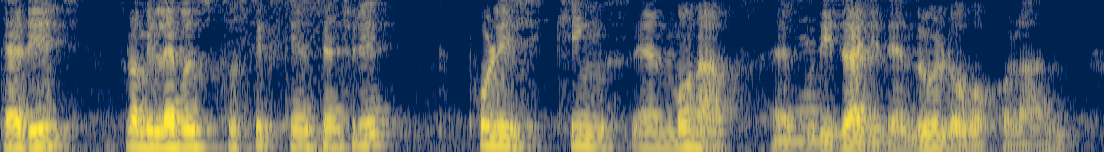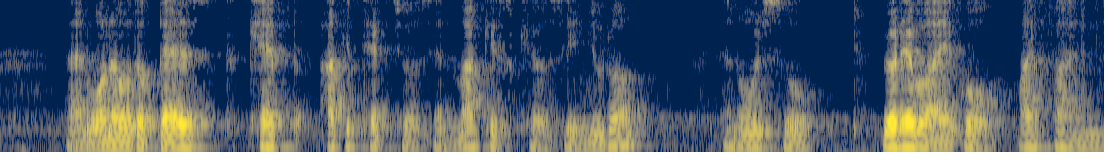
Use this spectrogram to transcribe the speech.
That is from 11th to 16th century. Polish kings and monarchs have Yes. resided and ruled over Poland. And one of the best kept architectures and market squares in Europe. And also, wherever I go, I find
